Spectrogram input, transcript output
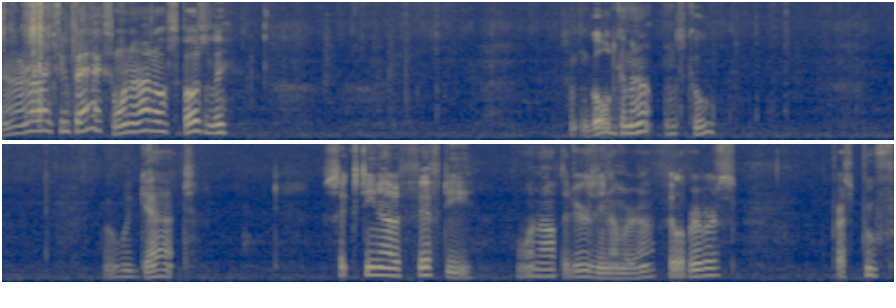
Alright, two packs, one auto, supposedly. Something gold coming up. That's cool. What we got? 16 out of 50. One off the jersey number, huh? Philip Rivers. Press proof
